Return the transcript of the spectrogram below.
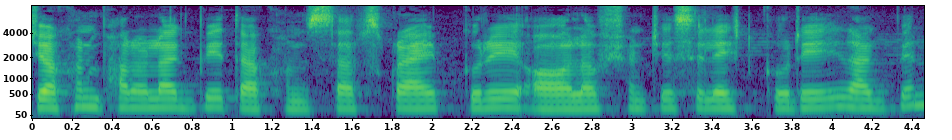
যখন ভালো লাগবে তখন সাবস্ক্রাইব করে অল অপশনটি সিলেক্ট করে রাখবেন।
